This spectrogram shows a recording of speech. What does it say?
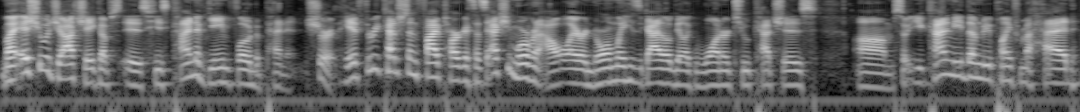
My issue with Josh Jacobs is he's kind of game flow dependent. Sure, he had three catches and five targets. That's actually more of an outlier. Normally, he's a guy that'll get like one or two catches. Um, so you kind of need them to be playing from ahead.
